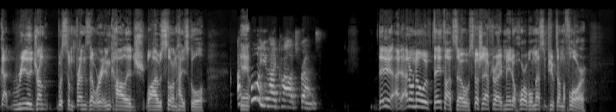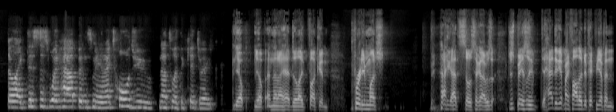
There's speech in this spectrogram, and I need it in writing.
got really drunk with some friends that were in college while I was still in high school. That's Eh. cool. You had college friends. They I, I don't know if they thought so, especially after I made a horrible mess and puked on the floor. They're like, "This is what happens, man. I told you not to let the kid drink." Yep, yep. And then I had to like fucking pretty much. I got so sick. I was just basically had to get my father to pick me up and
